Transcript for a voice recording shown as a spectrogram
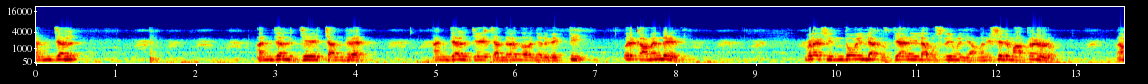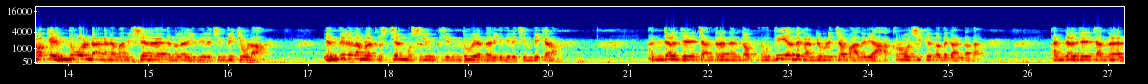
അഞ്ചൽ അഞ്ചൽ ജെ ചന്ദ്രൻ അഞ്ചൽ ജെ ചന്ദ്രൻ എന്ന് പറഞ്ഞൊരു വ്യക്തി ഒരു കമന്റ് എഴുതി. ഇവിടെ ഹിന്ദു ഇല്ല ക്രിസ്ത്യാനി ഇല്ല മുസ്ലിം ഇല്ല മനുഷ്യർ മാത്രമേ ഉള്ളൂ. നമുക്ക് എന്തുകൊണ്ട് അങ്ങനെ മനുഷ്യര് എന്നുള്ള രീതിയിൽ ചിന്തിച്ചുകൂടാ? എന്തിന് നമ്മൾ ക്രിസ്ത്യൻ മുസ്ലിം ഹിന്ദു എന്ന രീതിയിൽ ചിന്തിക്കണം? അഞ്ചൽ ജയ ചന്ദ്രൻ എന്തോ പുതിയത് കണ്ടുപിടിച്ച മാതിരി ആക്രോശിക്കുന്നത് കണ്ടത്. അഞ്ചൽ ജയ ചന്ദ്രൻ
